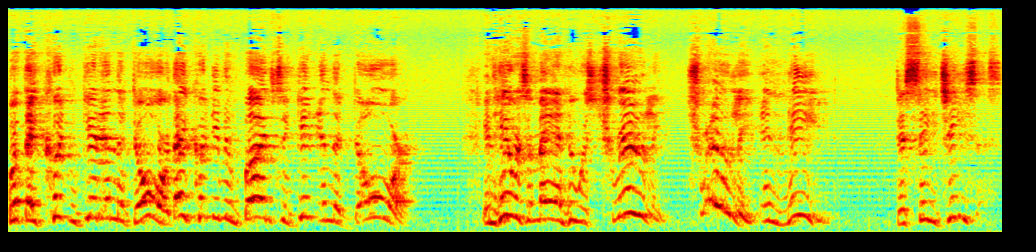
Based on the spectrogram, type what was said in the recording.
But they couldn't get in the door. They couldn't even budge to get in the door. And here was a man who was truly, truly in need to see Jesus.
